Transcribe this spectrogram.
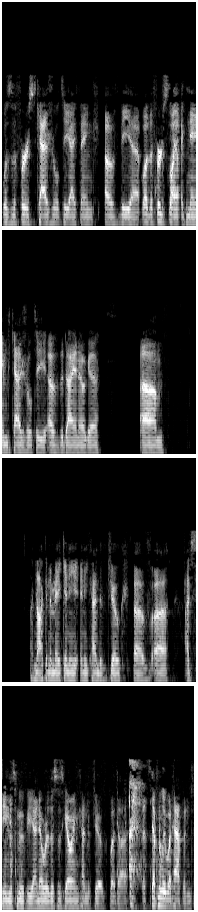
was the first casualty, I think, of the uh, well, the first like named casualty of the Dianoga. Um, I'm not going to make any any kind of joke of uh, I've seen this movie, I know where this is going kind of joke, but uh, that's definitely what happened.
